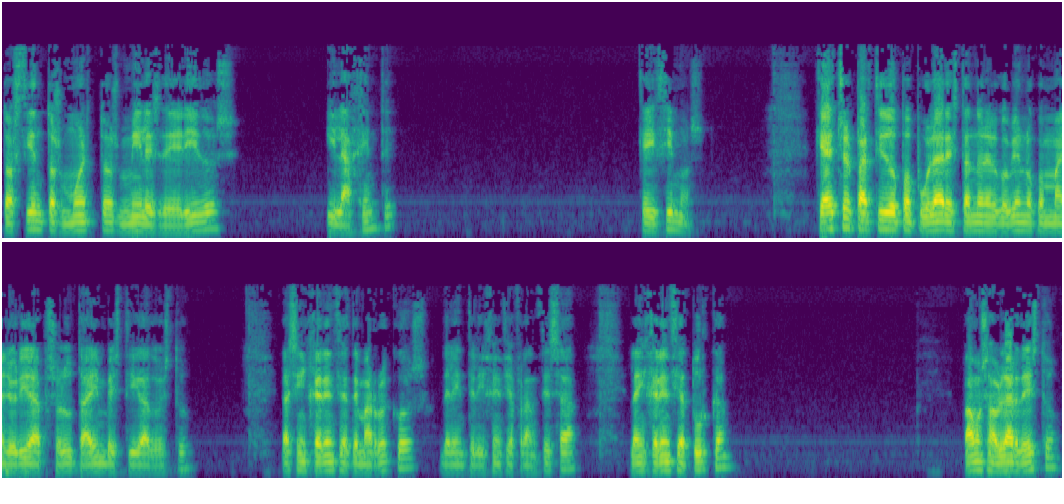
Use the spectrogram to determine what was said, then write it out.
Doscientos muertos, miles de heridos, ¿y la gente? ¿Qué hicimos? ¿Qué ha hecho el Partido Popular estando en el gobierno con mayoría absoluta? ¿Ha investigado esto? Las injerencias de Marruecos, de la inteligencia francesa, la injerencia turca. ¿Vamos a hablar de esto?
